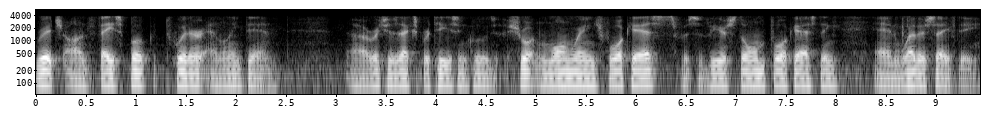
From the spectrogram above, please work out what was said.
Rich on Facebook, Twitter, and LinkedIn. Uh, Rich's expertise includes short and long range forecasts for severe storm forecasting and weather safety.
